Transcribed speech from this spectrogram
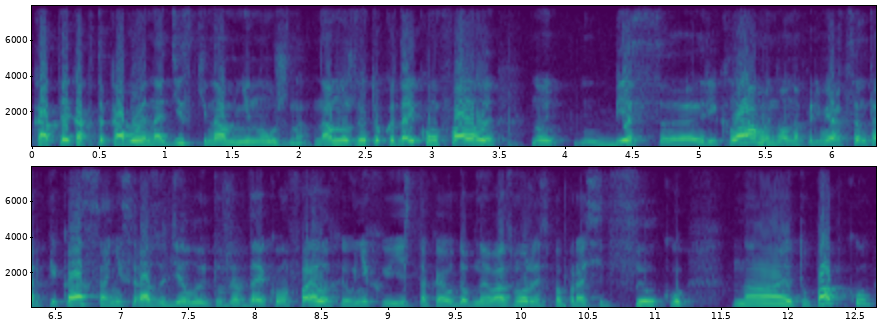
КТ как таковое на диске нам не нужно. Нам нужны только дайком файлы, ну, без э, рекламы, но, например, центр Пикассо, они сразу делают уже в дайком файлах, и у них есть такая удобная возможность попросить ссылку на эту папку,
